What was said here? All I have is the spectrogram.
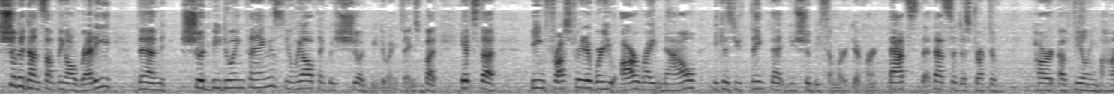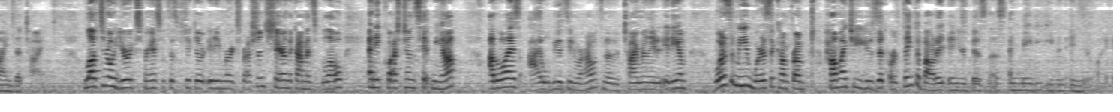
should have done something already than should be doing things. You know, we all think we should be doing things, but it's the being frustrated where you are right now because you think that you should be somewhere different. That's the, that's the destructive part of feeling behind the times. Love to know your experience with this particular idiom or expression. Share in the comments below. Any questions, hit me up. Otherwise, I will be with you tomorrow with another time related idiom. What does it mean? Where does it come from? How might you use it or think about it in your business and maybe even in your life?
